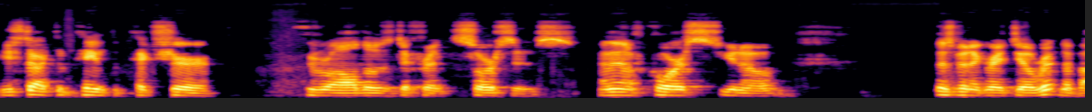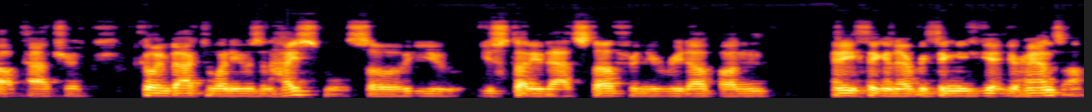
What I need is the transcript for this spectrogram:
you start to paint the picture through all those different sources. And then, of course, you know, there's been a great deal written about Patrick going back to when he was in high school. So you you study that stuff and you read up on anything and everything you can get your hands on.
